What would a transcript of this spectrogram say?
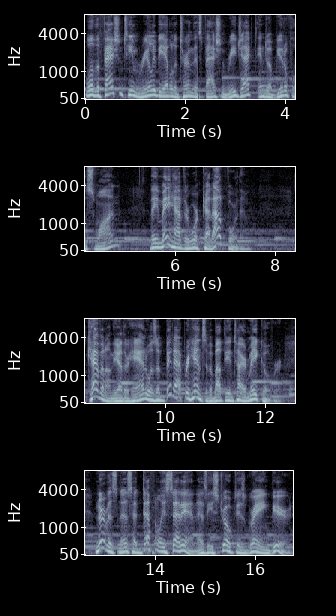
Will the fashion team really be able to turn this fashion reject into a beautiful swan? They may have their work cut out for them. Kevin, on the other hand, was a bit apprehensive about the entire makeover. Nervousness had definitely set in as he stroked his graying beard.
